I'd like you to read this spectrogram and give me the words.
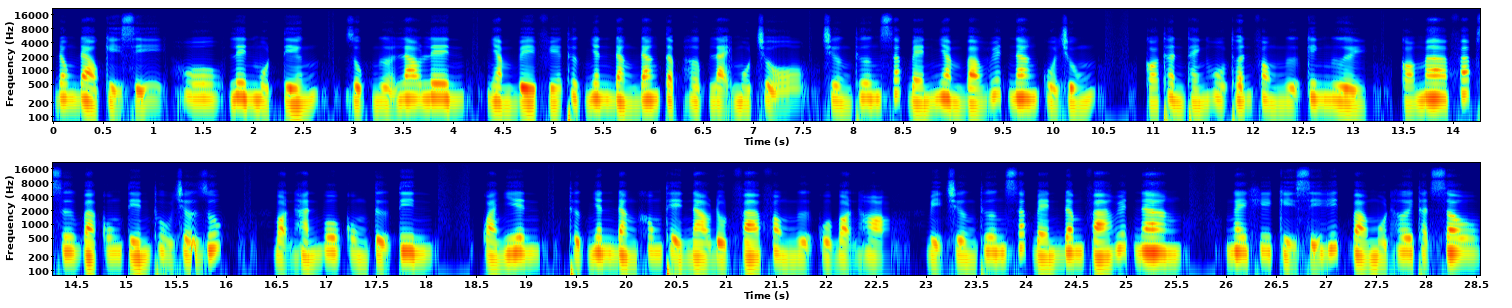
đông đảo kỵ sĩ hô lên một tiếng, dục ngựa lao lên, nhằm về phía thực nhân đằng đang tập hợp lại một chỗ, trường thương sắc bén nhằm vào huyết nang của chúng. Có thần thánh hộ thuẫn phòng ngự kinh người, có ma pháp sư và cung tiến thủ trợ giúp, bọn hắn vô cùng tự tin. Quả nhiên, thực nhân đằng không thể nào đột phá phòng ngự của bọn họ, bị trường thương sắc bén đâm phá huyết nang. Ngay khi kỵ sĩ hít vào một hơi thật sâu,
